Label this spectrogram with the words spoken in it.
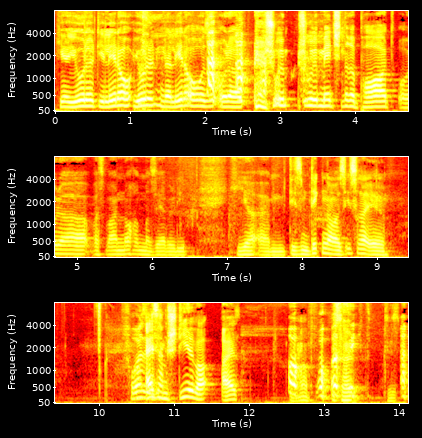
hier jodelt die Leder, jodelt in der Lederhose oder Schul, Schulmädchenreport oder was war noch immer sehr beliebt? Hier, ähm, diesem Dicken aus Israel. Vorsicht. Eis am Stiel war. Eis, oh, ja, Vorsicht. Ist halt,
